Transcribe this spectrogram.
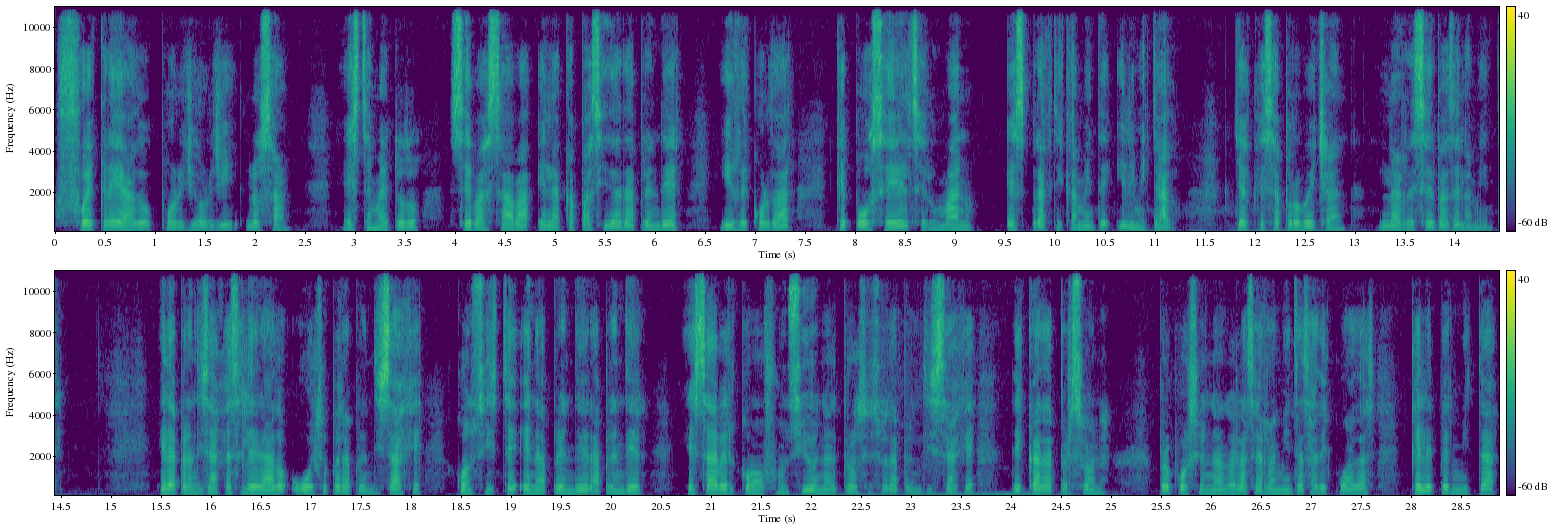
fue creado por Georgie Lozan. Este método se basaba en la capacidad de aprender y recordar que posee el ser humano es prácticamente ilimitado, ya que se aprovechan las reservas de la mente. El aprendizaje acelerado o el superaprendizaje consiste en aprender a aprender, es saber cómo funciona el proceso de aprendizaje de cada persona, proporcionando las herramientas adecuadas que le permita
